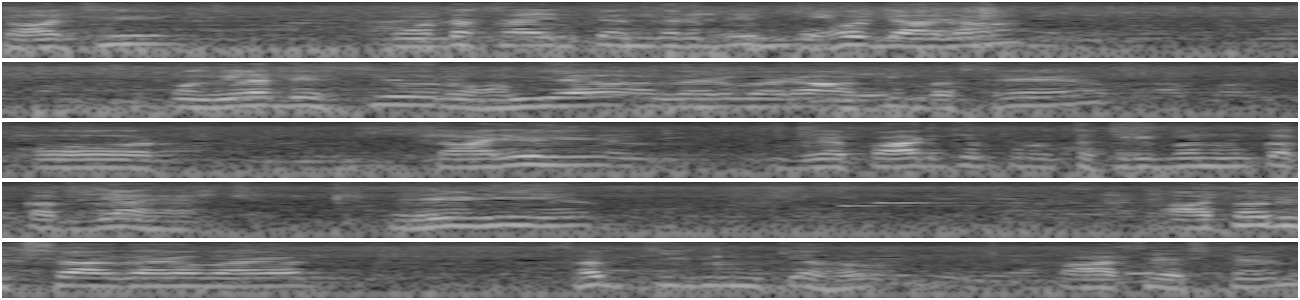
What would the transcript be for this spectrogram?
साथ ही मोटर साहिब के अंदर भी बहुत ज़्यादा बांग्लादेशी और रोहिंग्या अगर वगैरह आके बस रहे हैं और सारे व्यापार के ऊपर तकरीबन उनका कब्जा है। रेडी है। ऑटो रिक्शा, वगैरह वगैरह, सब चीज़ उनके पास है इस टाइम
